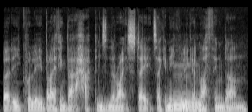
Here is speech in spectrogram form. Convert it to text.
but equally, but I think that happens in the right states. I can equally mm. get nothing done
